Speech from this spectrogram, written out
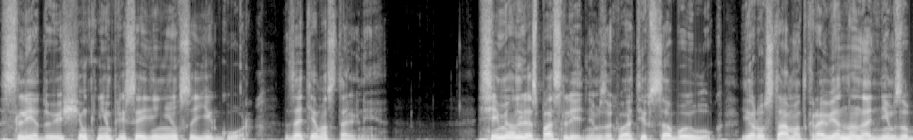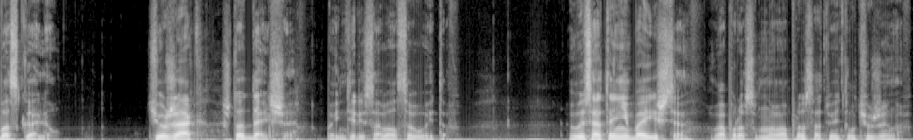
Следующим к ним присоединился Егор, затем остальные. Семен лез последним, захватив с собой лук, и Рустам откровенно над ним забаскалил. «Чужак, что дальше?» — поинтересовался Войтов. «Высоты не боишься?» — вопросом на вопрос ответил Чужинов.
